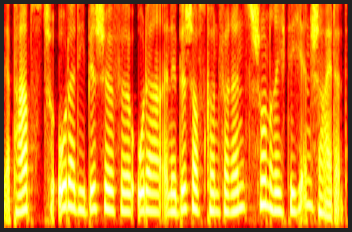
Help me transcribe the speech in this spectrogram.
der Papst oder die Bischöfe oder eine Bischofskonferenz schon richtig entscheidet.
